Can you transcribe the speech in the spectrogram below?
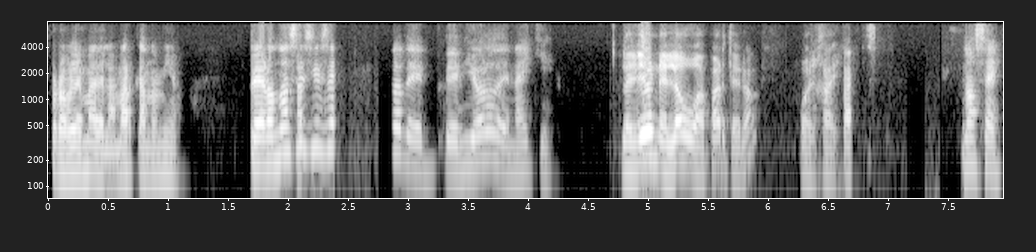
problema de la marca, no mío. Pero no sé si es el de, de Dior o de Nike. Le dieron el low aparte, ¿no? O el high. No sé,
